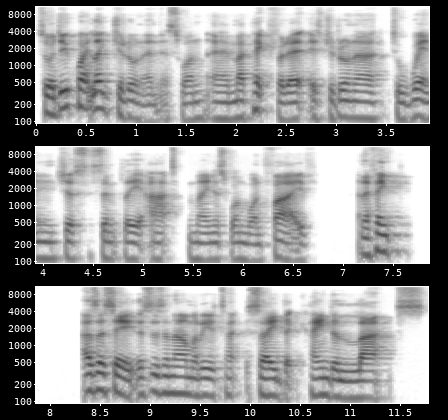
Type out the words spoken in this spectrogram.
So I do quite like Girona in this one. And um, my pick for it is Girona to win just simply at minus 115. And I think, as I say, this is an Almeria t- side that kind of lacks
